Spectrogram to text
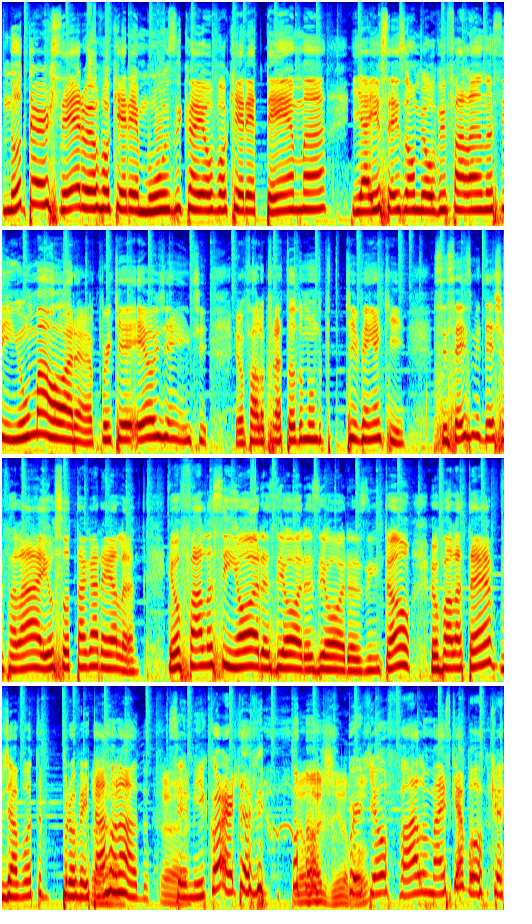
no terceiro eu vou querer música, eu vou querer tema. E aí vocês vão me ouvir falando assim, uma hora. Porque eu, gente, eu falo para todo mundo que vem aqui. Se vocês me deixam falar, eu sou tagarela. Eu falo assim horas e horas e horas. Então, eu falo até, já vou aproveitar, Ronaldo. Você me corta, viu? Não, imagina. Porque eu falo mais que a boca.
